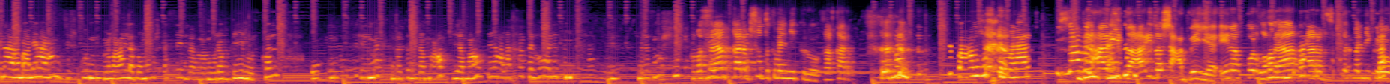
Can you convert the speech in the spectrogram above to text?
أنا معناها عندي شكون من العائلة بموش اساتذه مربين والكل. المكتبه تبدأ معطيه معطيه على خاطر هو لازم ما لازموش غفران قرب صوتك من الميكرو قرب نعمل عريضة عريضة شعبية. أنا نقول غفران قرب صوتك من الميكرو.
